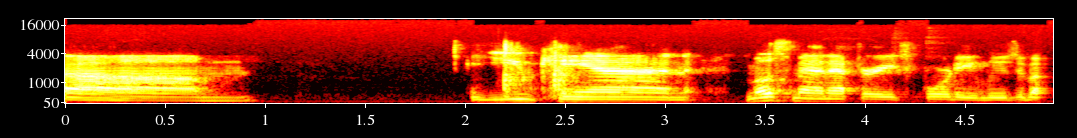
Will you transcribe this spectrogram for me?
um, you can most men after age 40 lose about,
